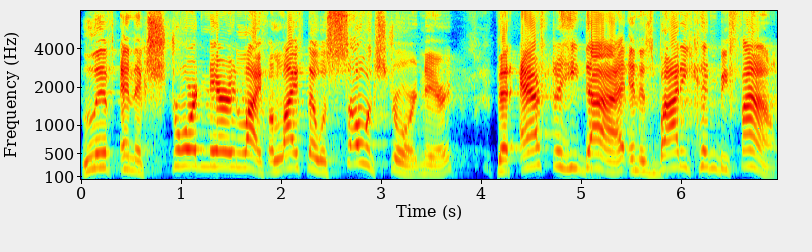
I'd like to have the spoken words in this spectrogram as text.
lived an extraordinary life, a life that was so extraordinary that after he died and his body couldn't be found,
